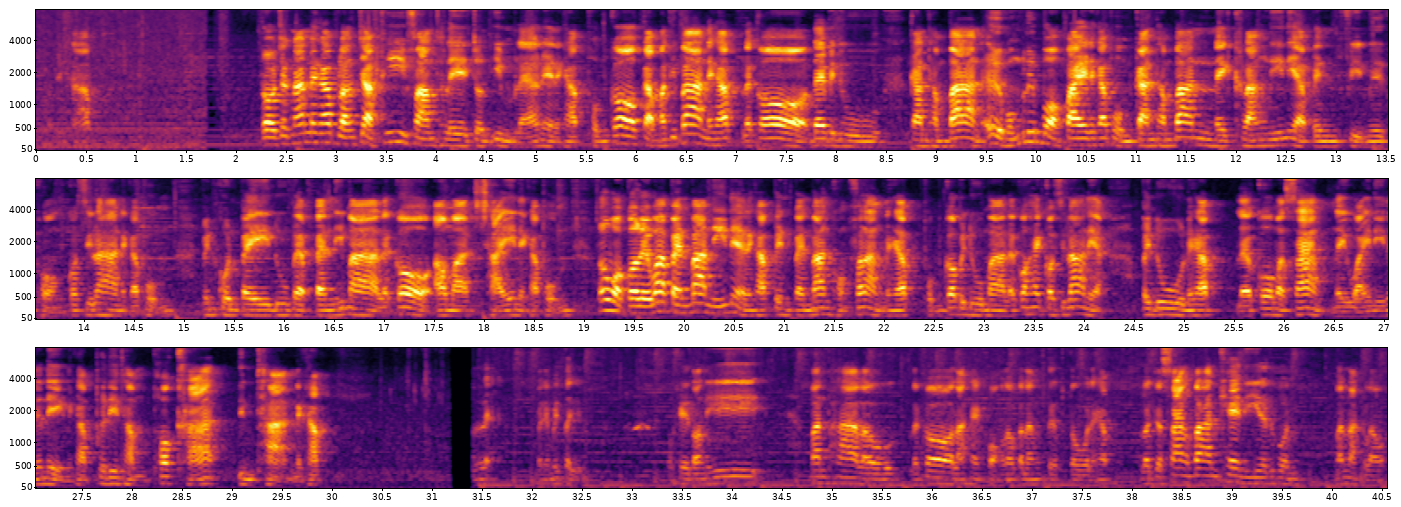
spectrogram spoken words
สวัสดีครับ ต่อจากนั้นนะครับหลังจากที่ฟาร์มทะเลจนอิ่มแล้วเนี่ยนะครับผมก็กลับมาที่บ้านนะครับ แล้วก็ได้ไปดูการทำบ้าน เออผมลืมบอกไปนะครับผมการทำบ้านในครั้งนี้เนี่ยเป็นฝีมือของก็ซิล่านะครับผมเป็นคนไปดูแบบแปลนนี้มาแล้วก็เอามาใช้นะครับผมต้องบอกก่อนเลยว่าแปลนบ้านนี้เนี่ยนะครับเป็นแปลนบ้านของฝรั่งนะครับ ผมก็ไปดูมาแล้วก็ให้ก็ซิล่าเนี่ยไปดูนะครับ แล้วก็มาสร้างในไว้นี้นั่นเองนะครับเพื่อที่ทำพ่อค้าดินฐานนะครับนั่นแหละ มันยังไม่ตื่น โอเค ตอนนี้บ้านผ้าเราแล้วก็ร้านขายของเรากำลังเติบโตนะครับ เราจะสร้างบ้านแค่นี้นะทุกคนบ้านหลักเรา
